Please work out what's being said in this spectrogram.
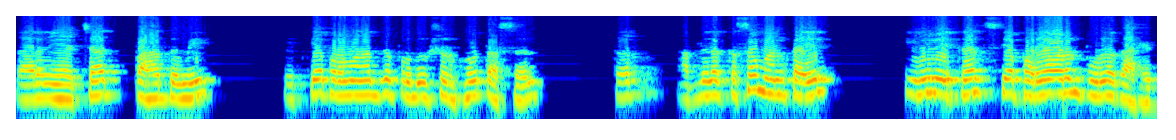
कारण याच्यात पहा तुम्ही इतक्या प्रमाणात जर प्रदूषण होत असेल तर आपल्याला कसं म्हणता येईल? की ही व्हेकल्स या पर्यावरणपूरक आहेत.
